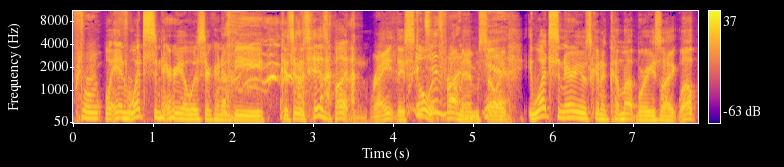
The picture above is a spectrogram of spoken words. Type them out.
For Well, and what scenario was there going to be? Because it was his button, right? They stole it from button, him. So, yeah. like, what scenario is going to come up where he's like, "Well,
